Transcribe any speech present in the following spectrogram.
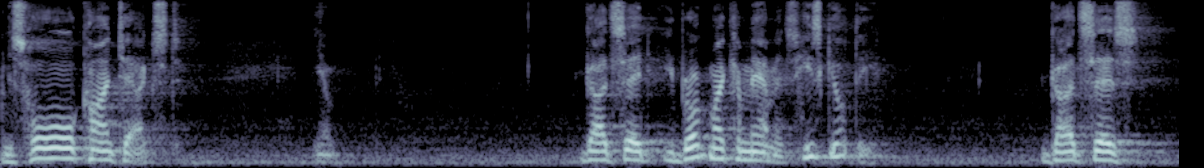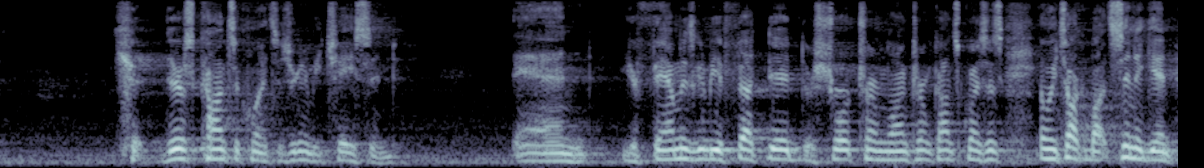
this whole context, you know, God said, You broke my commandments. He's guilty. God says, There's consequences. You're going to be chastened. And your family's going to be affected. There's short term, long term consequences. And we talk about sin again.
